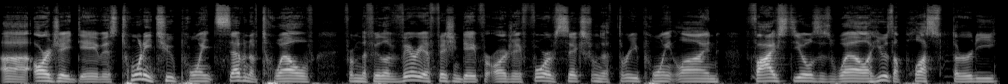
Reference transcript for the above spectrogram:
uh, RJ Davis, 22 points, 7 of 12 from the field. A very efficient day for RJ, 4 of 6 from the three point line, 5 steals as well. He was a plus 30.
